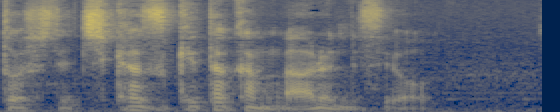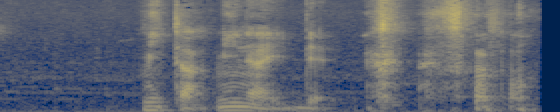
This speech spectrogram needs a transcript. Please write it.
として近づけた感があるんですよ。見た見ないで。その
